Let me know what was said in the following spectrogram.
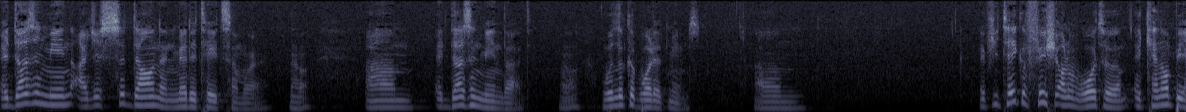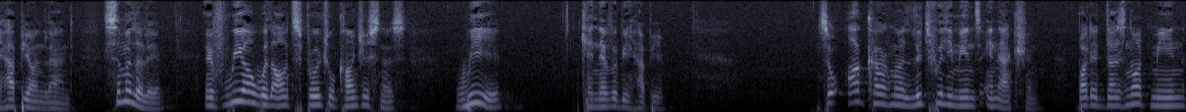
It doesn't mean I just sit down and meditate somewhere. No, um, it doesn't mean that. No? We'll look at what it means. Um, if you take a fish out of water, it cannot be happy on land. Similarly, if we are without spiritual consciousness, we can never be happy. So akarma literally means inaction, but it does not mean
